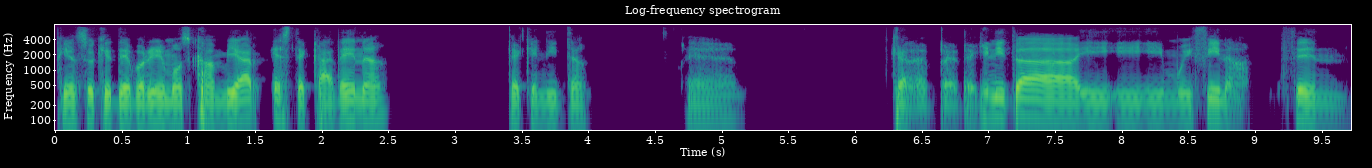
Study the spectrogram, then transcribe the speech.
Pienso que deberíamos cambiar esta cadena pequeñita, eh, pequeñita y, y, y muy fina, thin.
